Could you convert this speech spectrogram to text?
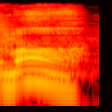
まあ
